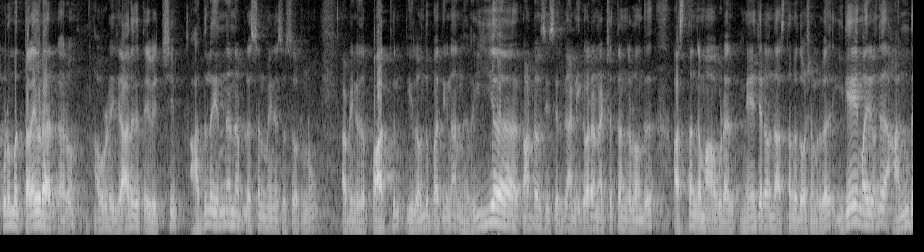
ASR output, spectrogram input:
குடும்பத் தலைவராக இருக்காரோ அவருடைய ஜாதகத்தை வச்சு அதில் என்னென்ன ப்ளஸ் அண்ட் மைனஸஸ் வரணும் அப்படிங்கிறத பார்த்து இதில் வந்து பார்த்திங்கன்னா நிறைய கான்ட்ரவர்சிஸ் இருக்குது அன்றைக்கி வர நட்சத்திரங்கள் வந்து அஸ்தங்கமாகக்கூடாது. மேஜராக வந்து அஸ்தங்க தோஷம் இருக்காது. இதே மாதிரி வந்து அந்த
